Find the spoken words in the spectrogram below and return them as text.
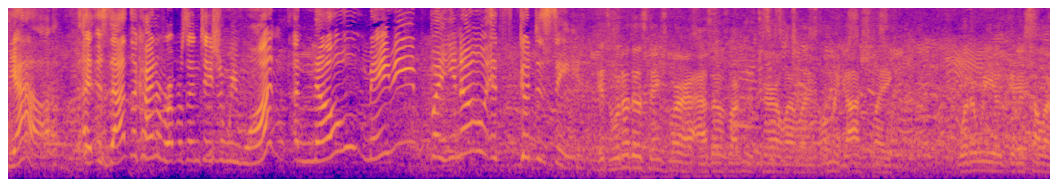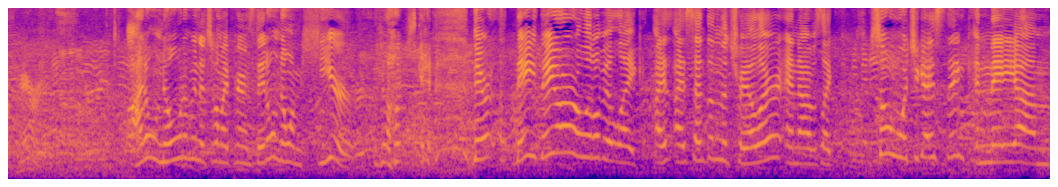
yeah, is that the kind of representation we want? Uh, no, maybe, but you know, it's good to see. It's one of those things where, as I was watching the trailer, I'm like, oh my gosh, like, what are we gonna tell our parents? I don't know what I'm going to tell my parents. They don't know I'm here. No, I'm just kidding. They're, they they are a little bit like I, I sent them the trailer and I was like, so what you guys think? And they um,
